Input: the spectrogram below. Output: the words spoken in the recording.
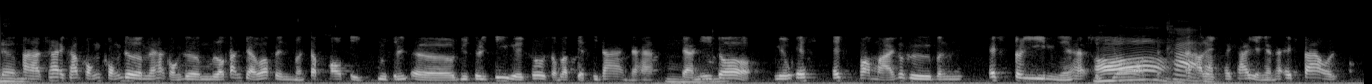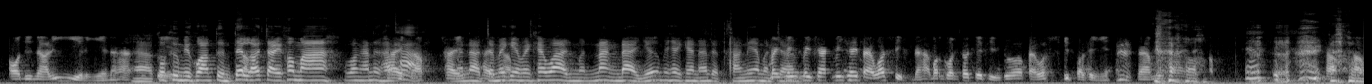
เดิมอ่าใช่ครับของของเดิมนะฮะของเดิมเราตั้งใจว่าเป็นเหมือนกับ multi utility เอ่อ utility vehicle สำหรับเจ็ดที่นั่งนะฮะอืมแต่อันนี้ก็ Mil X X ความหมายก็คือมัน extreme อย่างเงี้ยฮะสุดยอดอ๋อค่ะอะไรคล้ายๆอย่างเงี้ยนะ extra ordinary อะไรอย่างเงี้ยนะฮะอ่าก็คือมีความตื่นเต้นร้อยใจเข้ามาว่างั้นนะครับใช่ครับใช่มันอาจจะไม่ใช่เกี่คยรับวแค่ว่ามันนั่งได้เยอะไม่ใช่แค่นั้น แต่ครั้งเนี้ยมันไม่จะไม่ไม่ใช่ไม่ใช่แปลว่าสิบนะฮะบางคนเข้าใจผิดว่าแปลว่าสิบอะไรอย่างเงี้ยนะไม่ใช่นะครับครับครับ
